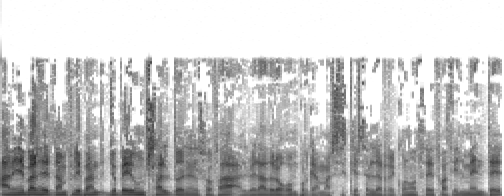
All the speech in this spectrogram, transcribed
A mí me parece tan flipante. Yo pegué un salto en el sofá al ver a Drogon, porque además es que se le reconoce fácilmente.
